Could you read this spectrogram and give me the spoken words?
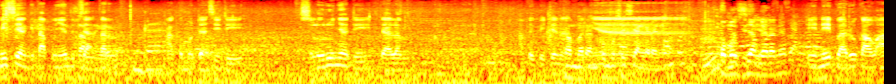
misi yang kita punya itu bisa terakomodasi di seluruhnya di dalam APBD nantinya. Gambaran komposisi anggarannya. Hmm? Komposisi anggarannya Pak? Ini baru KUA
